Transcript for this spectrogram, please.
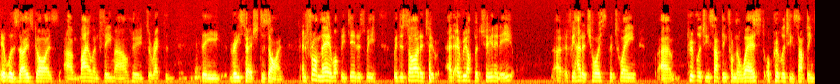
it was those guys, um, male and female, who directed the research design. And from there, what we did is we, we decided to, at every opportunity, uh, if we had a choice between um, privileging something from the West or privileging something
